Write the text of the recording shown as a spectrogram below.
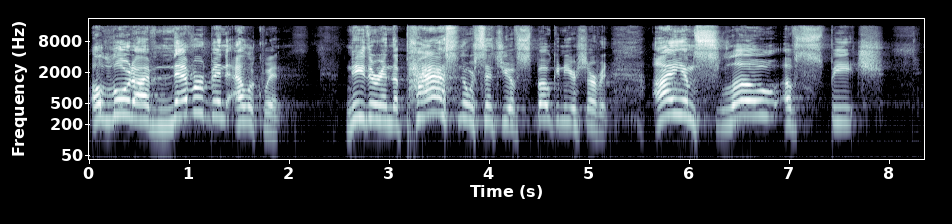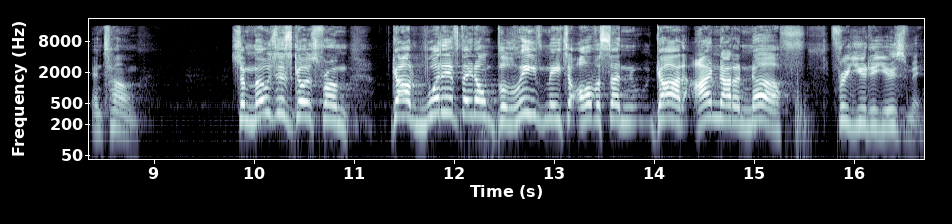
Oh Lord, I've never been eloquent, neither in the past nor since you have spoken to your servant. I am slow of speech and tongue. So Moses goes from, God, what if they don't believe me, to all of a sudden, God, I'm not enough for you to use me.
